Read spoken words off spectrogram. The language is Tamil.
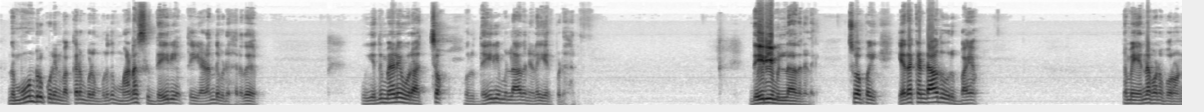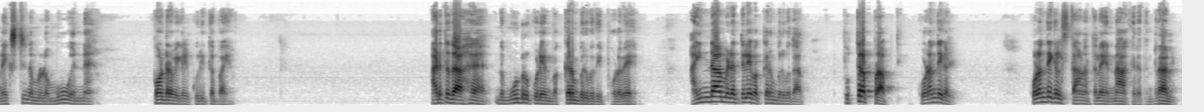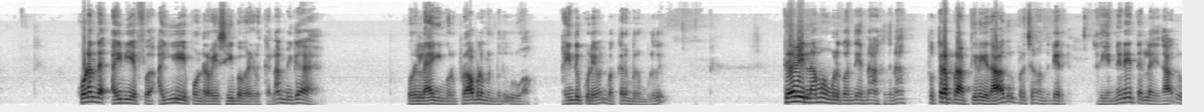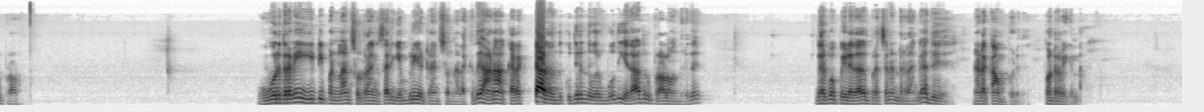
இந்த மூன்று கூடின் வக்கரம் படும் பொழுது மனசு தைரியத்தை இழந்து விடுகிறது. எது மேலே ஒரு அச்சம் ஒரு தைரியம் இல்லாத நிலை ஏற்படுகிறது. தைரியம் இல்லாத நிலை. ஸோ அப்போ எதை கண்டாவது ஒரு பயம். நம்ம என்ன பண்ண போகிறோம் நெக்ஸ்ட்டு நம்மளோட மூவ் என்ன? போன்றவைகள் குறித்த பயம். அடுத்ததாக இந்த மூன்று கோடியன் வக்கரம் பெறுவதைப் போலவே ஐந்தாம் இடத்திலே வக்கரம் பெறுவதால் புத்திர பிராப்தி குழந்தைகள் குழந்தைகள் ஸ்தானத்தில் என்ன ஆகிறது என்றால் குழந்தை ஐவிஎஃப் ஐயுஏ போன்றவை செய்பவர்களுக்கெல்லாம் மிக ஒரு லேகிங் ஒரு ப்ராப்ளம் என்பது உருவாகும். ஐந்து கூடையவன் வக்கரம் பெறும் பொழுது தேவையில்லாமல் உங்களுக்கு வந்து என்ன ஆகுதுன்னா புத்திர பிராப்தியில் ஏதாவது ஒரு பிரச்சனை வந்துகிட்டே இருக்குது அது என்னன்னே தெரில ஏதாவது ஒரு ப்ராப்ளம் ஒவ்வொரு தடவையும் ஈட்டி பண்ணலான்னு சொல்கிறாங்க சார். எம்ப்ரியோ ட்ரான்ஸ்ஃபர் நடக்குது. ஆனால் கரெக்டாக அது வந்து குதிர்ந்து வரும்போது ஏதாவது ஒரு ப்ராப்ளம் வந்துடுது கர்ப்பப்பையில் ஏதாவது பிரச்சனைன்றாங்க அது நடக்காமல் போயிடுது போன்றவைகள்லாம்.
